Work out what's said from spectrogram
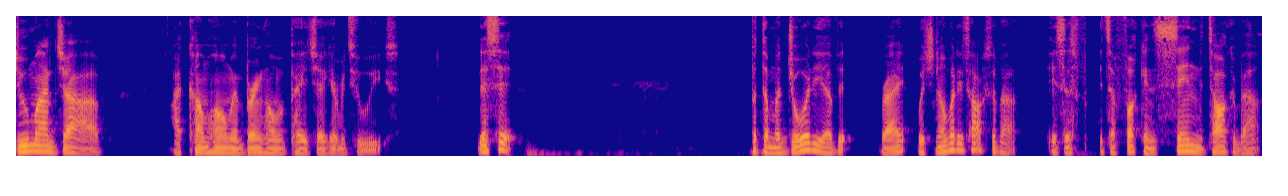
do my job, I come home and bring home a paycheck every two weeks. That's it. But the majority of it, right, which nobody talks about, it's a it's a fucking sin to talk about.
